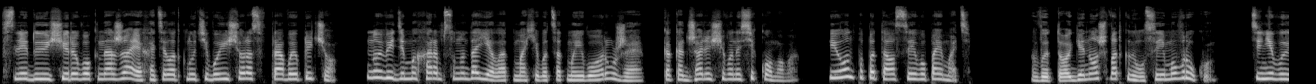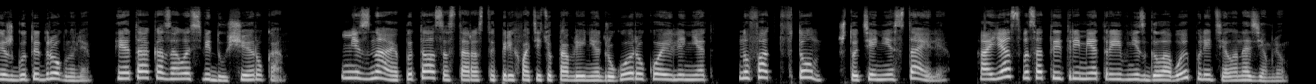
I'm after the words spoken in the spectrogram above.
В следующий рывок ножа я хотела ткнуть его еще раз в правое плечо, но, видимо, Хармсу надоело отмахиваться от моего оружия, как от жалящего насекомого, и он попытался его поймать. В итоге нож воткнулся ему в руку. Теневые жгуты дрогнули, и это оказалась ведущая рука. Не знаю, пытался староста перехватить управление другой рукой или нет, но факт в том, что тени стаяли, а я с высоты 3 метра и вниз головой полетела на землю.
